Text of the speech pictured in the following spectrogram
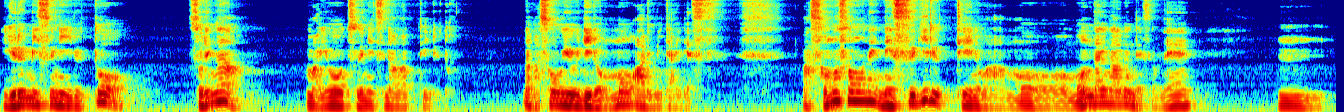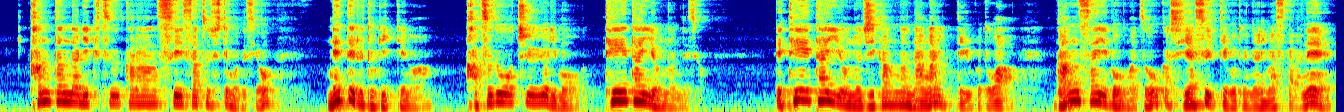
緩みすぎると、それが、まあ、腰痛につながっていると。なんかそういう理論もあるみたいです。まあ、そもそもね、寝すぎるっていうのはもう問題があるんですよね。うん。簡単な理屈から推察してもですよ、寝てる時っていうのは活動中よりも低体温なんですよ。で、低体温の時間が長いっていうことは、癌細胞が増加しやすいっていうことになりますからね。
